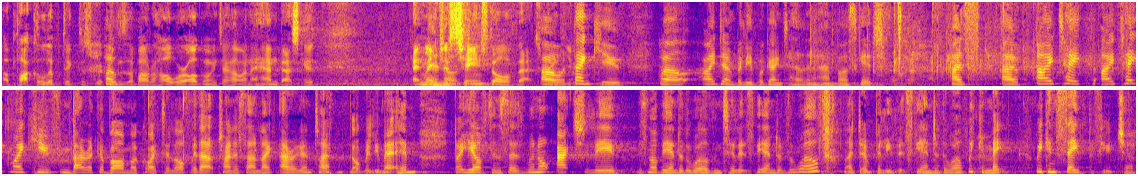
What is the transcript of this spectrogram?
apocalyptic descriptions Oh. about how we're all going to hell in a handbasket, and We're you just not. changed all of that. Oh, Thank you. thank you. Well, I don't believe we're going to hell in a handbasket. As I, I, take, I take my cue from Barack Obama quite a lot without trying to sound like arrogant. I've not really met him. But he often says, We're not actually, it's not the end of the world until it's the end of the world. I don't believe it's the end of the world. We can, make, we can save the future.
